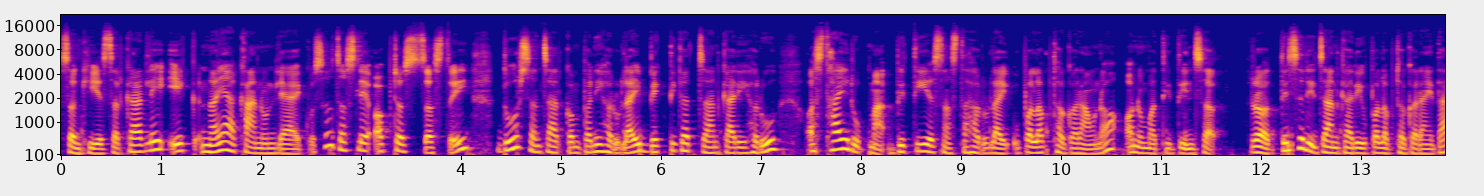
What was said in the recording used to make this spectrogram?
संघीय सरकारले एक नयाँ कानून ल्याएको छ जसले अप्टस जस्तै दूरसञ्चार कम्पनीहरूलाई व्यक्तिगत जानकारीहरू अस्थायी रूपमा वित्तीय संस्थाहरूलाई उपलब्ध गराउन अनुमति दिन्छ। र त्यसरी जानकारी उपलब्ध गराइँदा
